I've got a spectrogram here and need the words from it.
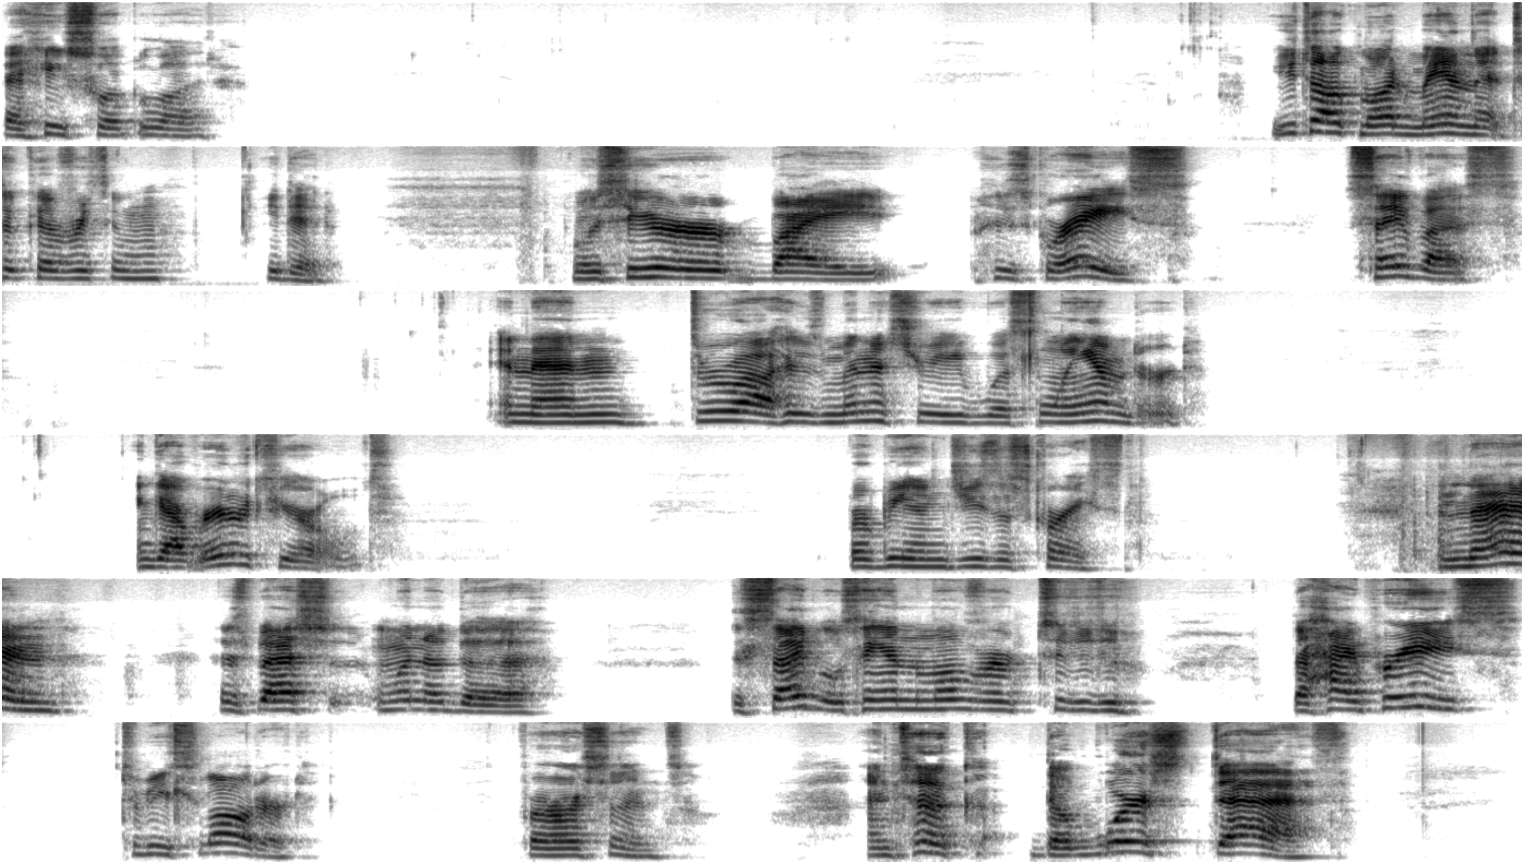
that he sweat blood. You talk about a man that took everything he did. Was here by his grace, save us. And then throughout his ministry was slandered and got ridiculed for being Jesus Christ. And then his best one of the disciples handed him over to the high priest to be slaughtered for our sins and took the worst death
